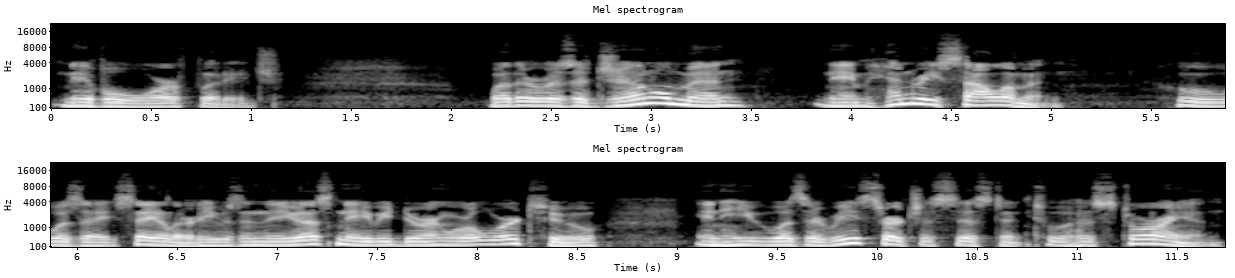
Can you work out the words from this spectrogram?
naval war footage. Well, there was a gentleman named Henry Salomon who was a sailor. He was in the U.S. Navy during World War II, and he was a research assistant to a historian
